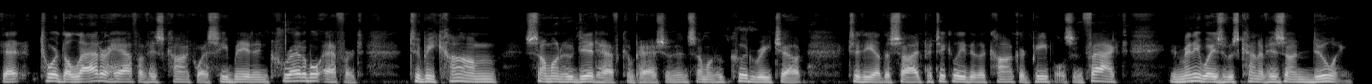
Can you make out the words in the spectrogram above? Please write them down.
that toward the latter half of his conquest, he made an incredible effort to become someone who did have compassion and someone who could reach out to the other side, particularly to the conquered peoples. In fact, in many ways, it was kind of his undoing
